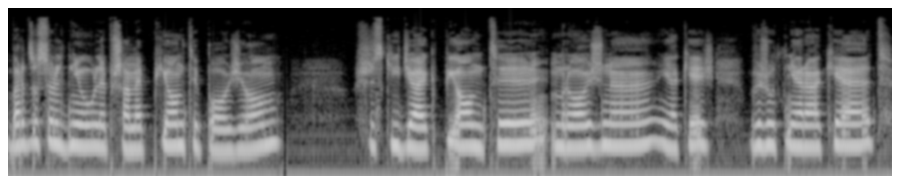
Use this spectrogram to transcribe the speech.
bardzo solidnie ulepszane, piąty poziom, wszystkich działek piąty, mroźne jakieś, wyrzutnia rakiet,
